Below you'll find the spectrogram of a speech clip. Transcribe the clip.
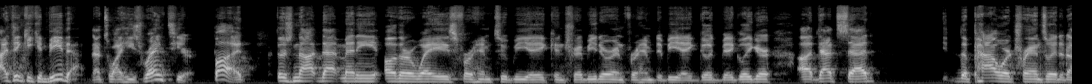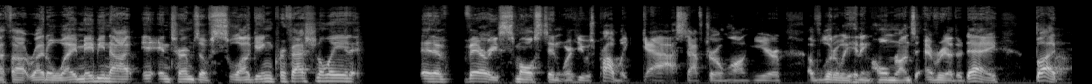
I think he can be that. That's why he's ranked here. But there's not that many other ways for him to be a contributor and for him to be a good big leaguer. Uh, that said, the power translated, I thought, right away. Maybe not in terms of slugging professionally in, in a very small stint where he was probably gassed after a long year of literally hitting home runs every other day. But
